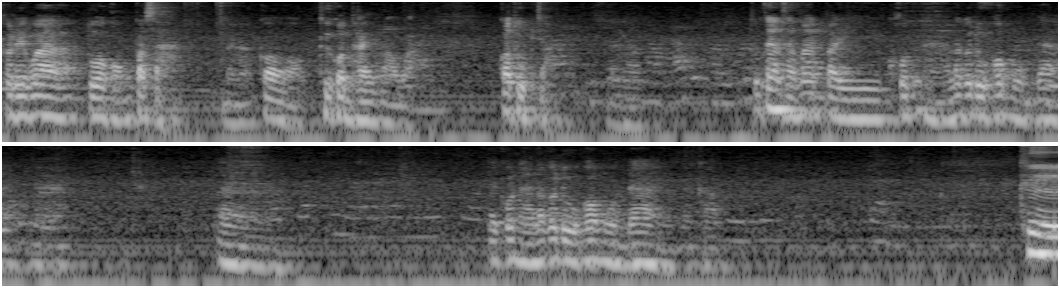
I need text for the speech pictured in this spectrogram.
เขาเรียกว่าตัวของประสาทนะก็คือคนไทยเราอะก็ถูกจับนะครับทุกท่านสามารถไปค้นหาแล้วก็ดูข้อมูลได้นะฮะไปค้นหาแล้วก็ดูข้อมูลได้ คือ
